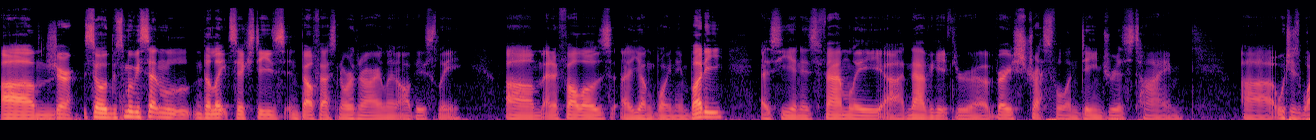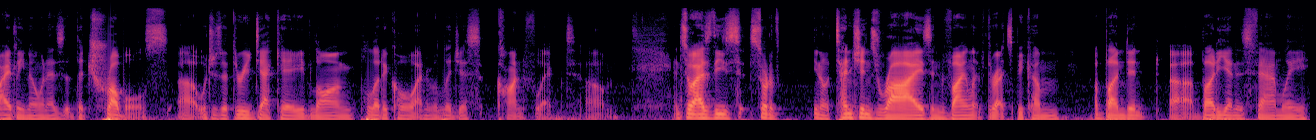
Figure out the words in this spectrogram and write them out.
Um, Sure. So this movie's set in the late '60s in Belfast, Northern Ireland, obviously, um, and it follows a young boy named Buddy as he and his family uh, navigate through a very stressful and dangerous time, uh, which is widely known as the Troubles, uh, which is a three-decade-long political and religious conflict. Um, and so, as these sort of you know tensions rise and violent threats become abundant, uh, Buddy and his family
